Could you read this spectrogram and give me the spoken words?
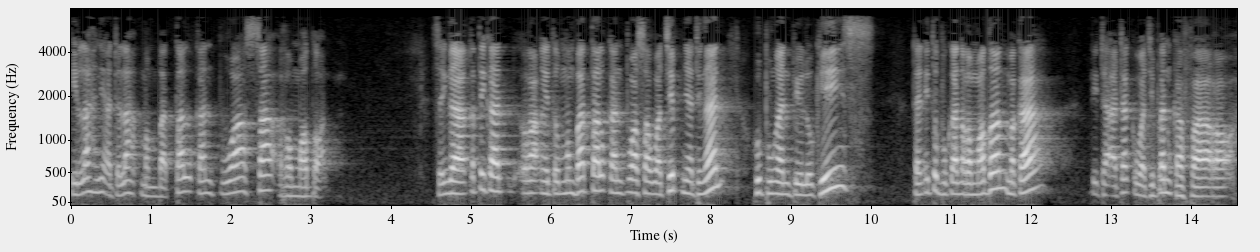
ilahnya adalah membatalkan puasa Ramadan. Sehingga ketika orang itu membatalkan puasa wajibnya dengan hubungan biologis dan itu bukan Ramadan, maka tidak ada kewajiban kafarah.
